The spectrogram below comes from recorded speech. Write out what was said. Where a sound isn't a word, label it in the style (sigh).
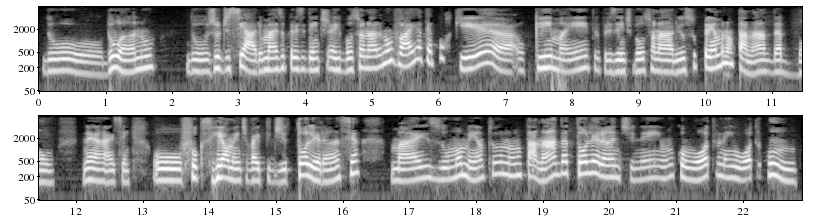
do, do ano do judiciário, mas o presidente Jair Bolsonaro não vai, até porque o clima entre o presidente Bolsonaro e o Supremo não está nada bom, né, Heisen? O Fux realmente vai pedir tolerância, mas o momento não está nada tolerante, nem um com o outro, nem o outro com um,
